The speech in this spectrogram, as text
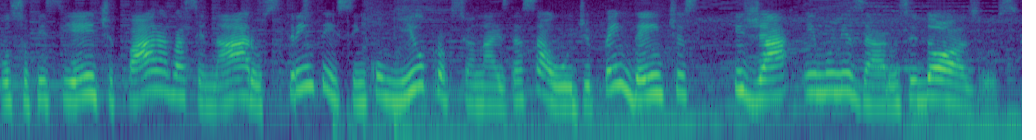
O suficiente para vacinar os 35 mil profissionais da saúde pendentes e já imunizar os idosos.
